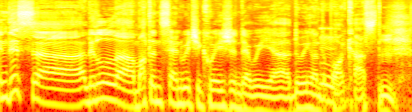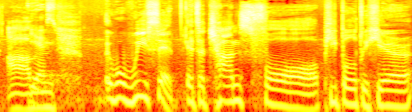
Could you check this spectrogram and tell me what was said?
in this uh, little uh, mutton sandwich equation that we are doing on the podcast, um, Yes. We said it's a chance for people to hear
